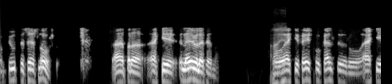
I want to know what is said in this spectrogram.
computer says no, sko. Það er bara ekki leifilegt hérna og Þannig að- ekki Facebook heldur og ekki,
